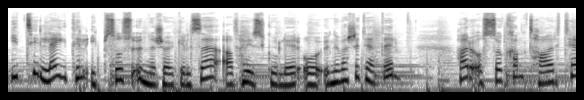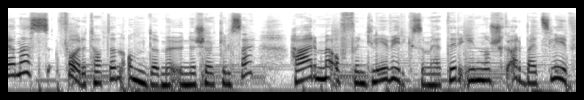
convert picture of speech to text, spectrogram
I tillegg til Ipsos undersøkelse av høyskoler og universiteter, har også Kantar TNS foretatt en omdømmeundersøkelse, her med offentlige virksomheter i norsk arbeidsliv.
